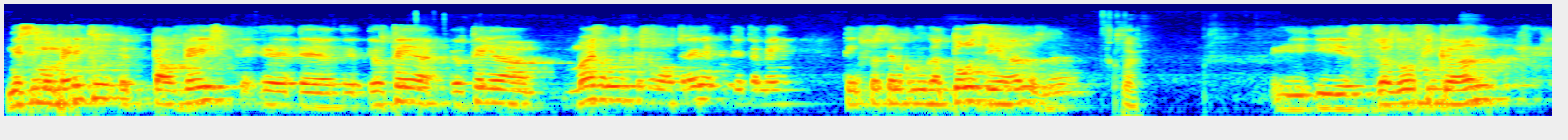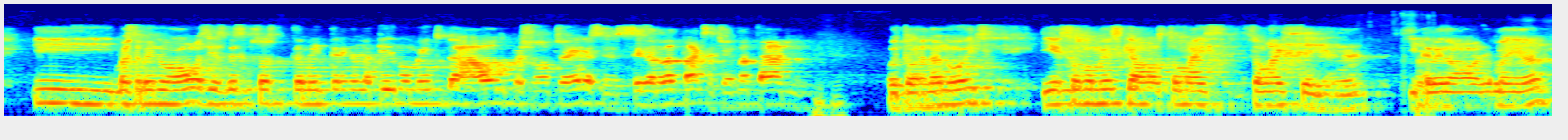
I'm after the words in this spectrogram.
nesse momento, eu, talvez é, é, eu, tenha, eu tenha mais alunos de personal trainer, porque também tem pessoas tendo comigo há 12 anos, né? Claro. E, e as pessoas vão ficando, e, mas também no aulas, e às vezes as pessoas também treinam naquele momento da aula do personal trainer, 6 horas da tarde, 7 horas da tarde, uhum. 8 horas da noite, e esses são os momentos que as aulas estão mais, são mais cheias, né? Certo. E também dou aula de manhã,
